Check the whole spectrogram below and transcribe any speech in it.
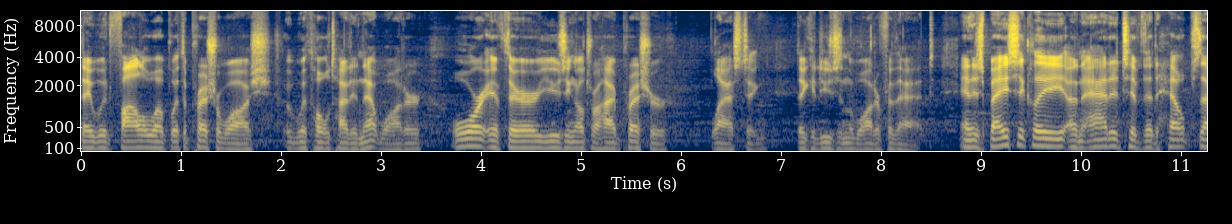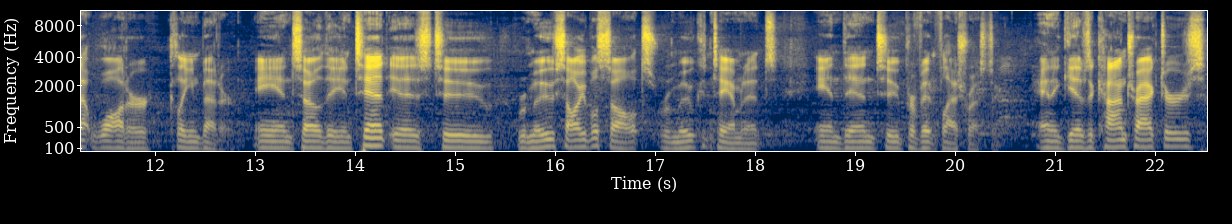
they would follow up with a pressure wash with hold tight in that water. Or if they're using ultra high pressure blasting, They could use in the water for that. And it's basically an additive that helps that water clean better. And so the intent is to remove soluble salts, remove contaminants, and then to prevent flash rusting. And it gives the contractors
